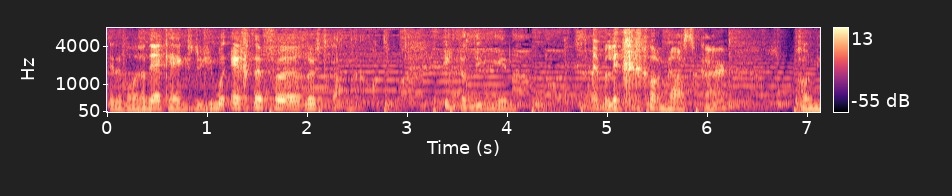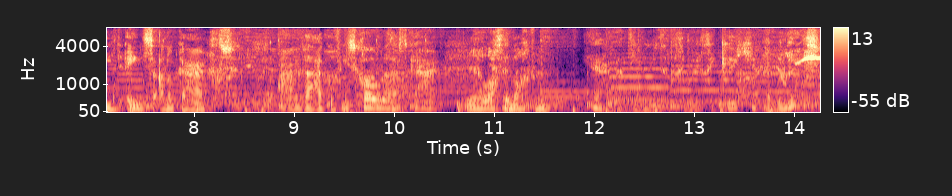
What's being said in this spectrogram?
een of andere dekhengst. Dus je moet echt even rustig aan. Nou goed, ik dat ding in. En we liggen gewoon naast elkaar. Gewoon niet eens aan elkaar aanraken of iets. Gewoon naast elkaar. Jij lag te wachten. Ja, na tien minuten er gebeurt geen kutje, helemaal niks.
